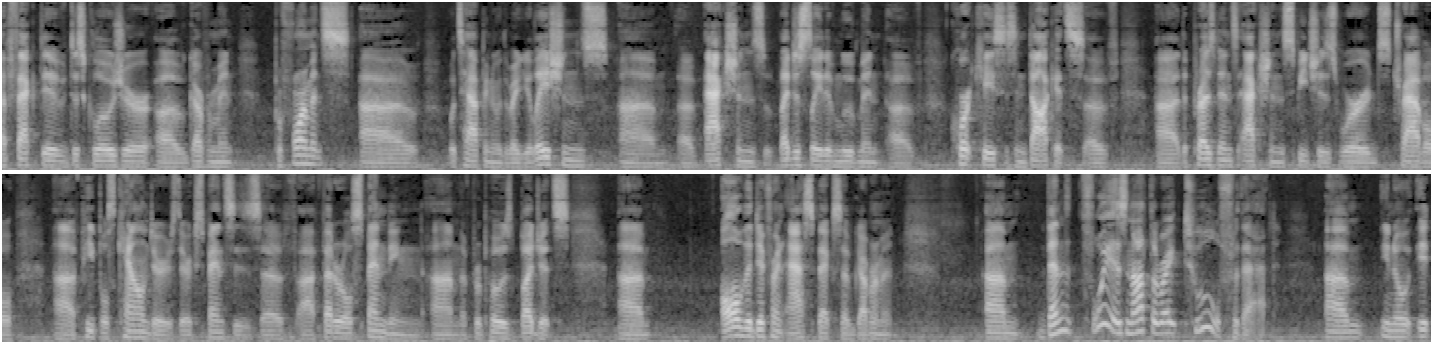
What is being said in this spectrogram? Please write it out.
effective disclosure of government performance, uh, what's happening with regulations, um, of actions, of legislative movement, of court cases and dockets, of uh, the president's actions, speeches, words, travel, uh, people's calendars, their expenses, of uh, federal spending, um, of proposed budgets, uh, all the different aspects of government um, then FOIA is not the right tool for that. Um, you know, it,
